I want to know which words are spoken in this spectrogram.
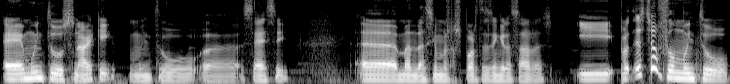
é muito snarky, muito uh, sassy. Uh, manda assim umas respostas engraçadas. E este é um filme muito.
